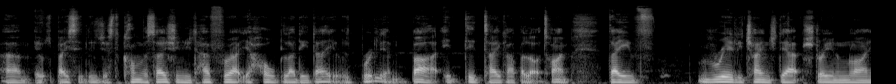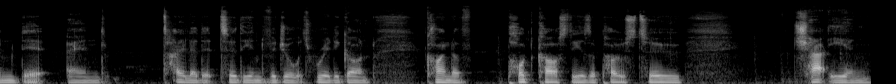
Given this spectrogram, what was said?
Um, it was basically just a conversation you'd have throughout your whole bloody day. It was brilliant, but it did take up a lot of time. They've really changed the app, streamlined it, and tailored it to the individual. It's really gone kind of podcasty as opposed to chatty and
